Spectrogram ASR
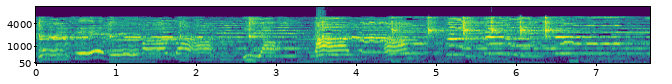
不这无法杀呀，但这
